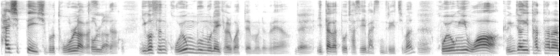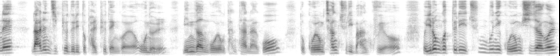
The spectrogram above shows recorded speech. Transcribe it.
80대 20으로 더더 올라갔습니다. 올라갔고. 음, 이것은 고용 부문의 결과 때문에 그래요. 네. 이따가 또 자세히 말씀드리겠지만 네. 고용이 와 굉장히 탄탄하네 라는 지표들이 또 발표된 거예요 오늘 음. 민간 고용 탄탄하고 또 고용 창출이 많고요 뭐 이런 것들이 충분히 고용 시장을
